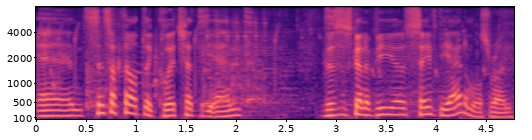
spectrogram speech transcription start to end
And since I felt the glitch at the end, this is gonna be a save the animals run.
